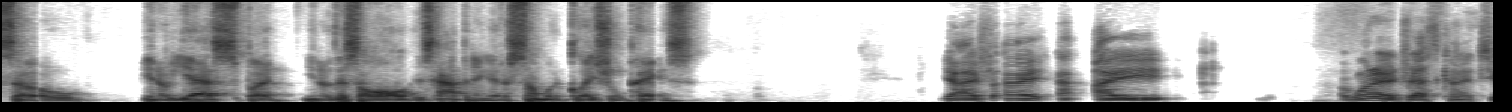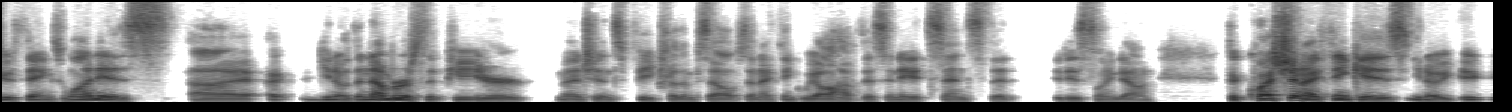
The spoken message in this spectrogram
So you know, yes, but you know, this all is happening at a somewhat glacial pace. Yeah, I, I, I, I want to address kind of two things. One is, uh, uh, you know, the numbers that Peter mentioned speak for themselves, and I think we all have this innate sense that it is slowing down. The question I think is, you know, it,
